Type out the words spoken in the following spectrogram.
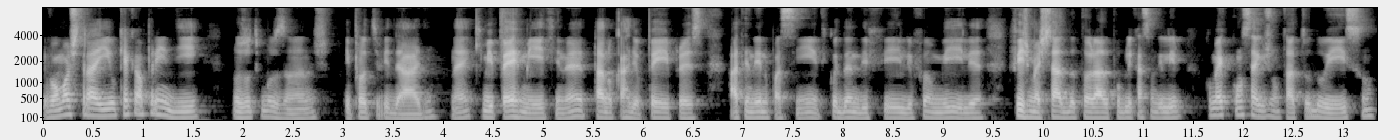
Eu vou mostrar aí o que é que eu aprendi nos últimos anos de produtividade, né, que me permite estar né, tá no Cardio Papers, atendendo paciente, cuidando de filho, família, fiz mestrado, doutorado, publicação de livro. Como é que consegue juntar tudo isso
